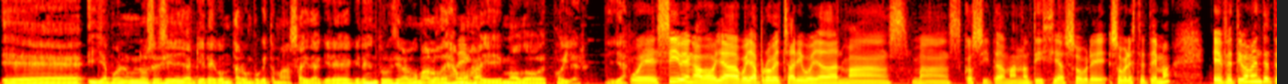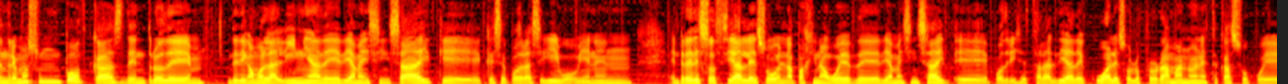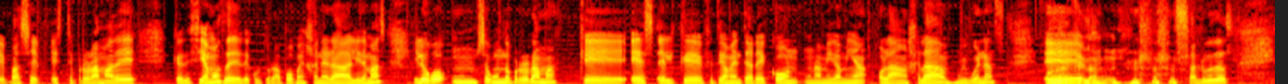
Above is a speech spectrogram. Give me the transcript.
Eh, y ya pues no sé si ella quiere contar un poquito más. Aida, ¿quieres, ¿quieres introducir algo más o lo dejamos ahí modo spoiler? Pues sí, venga, voy a, aprovechar y voy a dar más, más cositas, más noticias sobre, sobre este tema. Efectivamente, tendremos un podcast dentro de, digamos, la línea de The Amazing Side que, se podrá seguir o bien en, redes sociales o en la página web de The Amazing. Eh, podréis estar al día de cuáles son los programas, ¿no? En este caso, pues va a ser este programa de que decíamos, de, de cultura pop en general y demás. Y luego un segundo programa que es el que efectivamente haré con una amiga mía. Hola Ángela, muy buenas. Em, saludos.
